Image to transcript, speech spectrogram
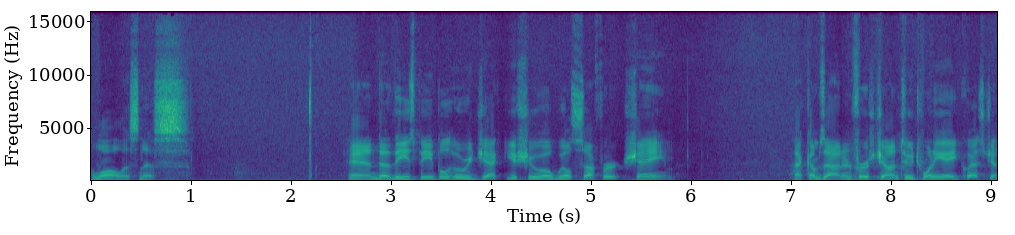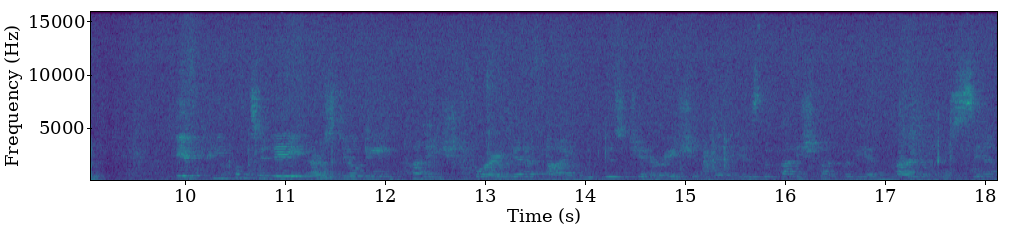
lawlessness. And uh, these people who reject Yeshua will suffer shame. That comes out in 1 John 2:28. Question. If people today are still being punished for identifying with this generation, then is the punishment for the unpardonable sin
